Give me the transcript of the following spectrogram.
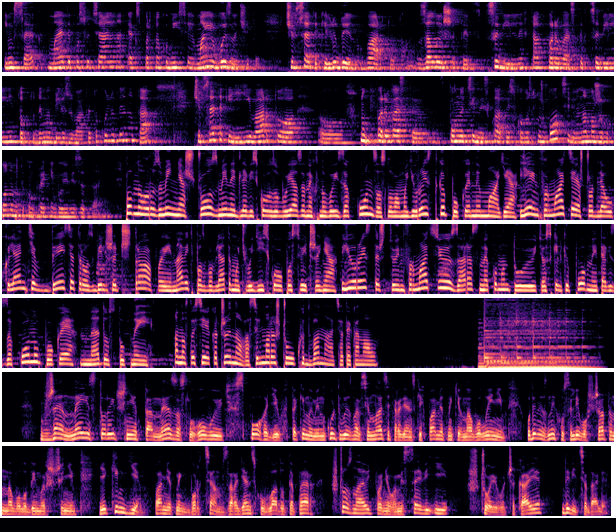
І МСЕК, медико-соціальна експертна комісія, має визначити, чи все-таки людину варто там залишити в цивільних, так перевести в цивільні, тобто демобілізувати таку людину, так чи все-таки її варто ну, перевести в повноцінний склад військовослужбовців, і вона може виконувати конкретні бойові завдання. Повного розуміння, що змінить для військовозобов'язаних новий закон, за словами юристки, поки немає. Є інформація, що для ухилянтів 10 збільшать штрафи і навіть позбавлятимуть водійського посвідчення. Юристи ж цю інформацію зараз не коментують, оскільки повний текст закону поки недоступний. Анастасія Качина, Василь Марещук, 12 канал. Вже не історичні та не заслуговують спогадів. Такими мінкульт визнав 17 радянських пам'ятників на Волині. Один із них у селі Вощатин на Володимирщині. Яким є пам'ятник борцям за радянську владу тепер? Що знають про нього місцеві і що його чекає? Дивіться далі.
